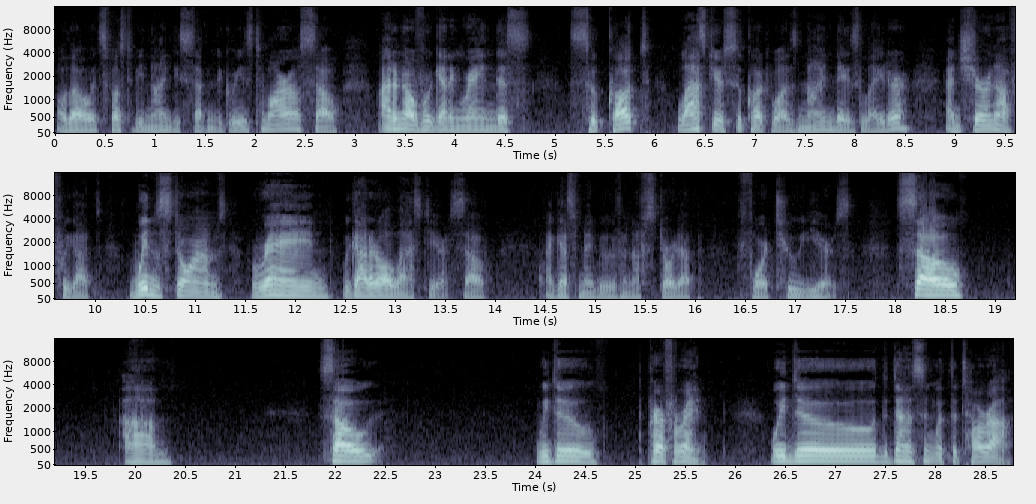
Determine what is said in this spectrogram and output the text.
although it's supposed to be 97 degrees tomorrow. So I don't know if we're getting rain this Sukkot Last year, Sukkot was nine days later, and sure enough, we got windstorms, rain. We got it all last year. So I guess maybe we've enough stored up for two years. So, um, so we do the prayer for rain. We do the dancing with the Torah.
